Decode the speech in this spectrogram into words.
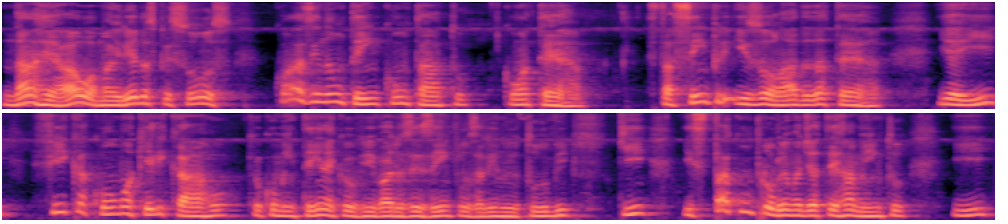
na real, a maioria das pessoas quase não tem contato com a Terra. Está sempre isolada da Terra. E aí fica como aquele carro que eu comentei, né, que eu vi vários exemplos ali no YouTube, que está com um problema de aterramento e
